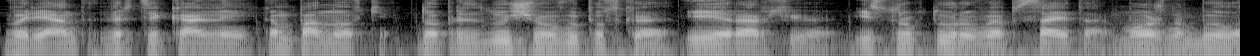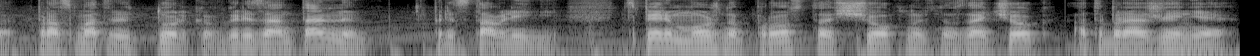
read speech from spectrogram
вариант вертикальной компоновки. До предыдущего выпуска иерархию и структуру веб-сайта можно было просматривать только в горизонтальном представлении. Теперь можно просто щелкнуть на значок отображения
